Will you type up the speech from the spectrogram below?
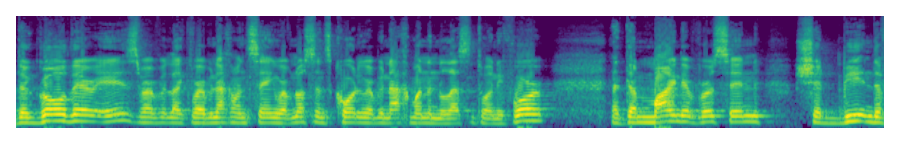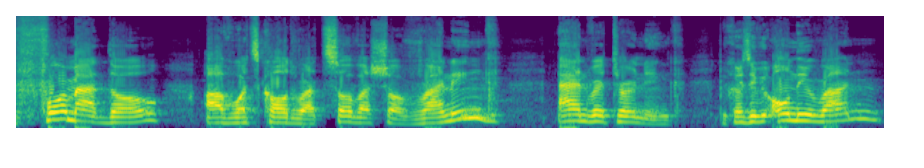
the goal there is, like Rabbi Nachman saying, Rabbi Nosson quoting Rabbi Nachman in the lesson 24, that the mind of person should be in the format, though, of what's called Ratzo V'shov, running and returning. Because if you only run,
